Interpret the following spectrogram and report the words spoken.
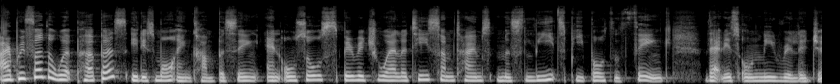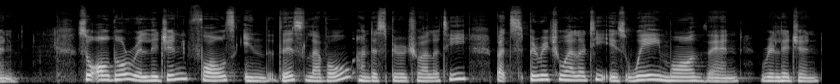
I prefer the word purpose, it is more encompassing, and also spirituality sometimes misleads people to think that it's only religion. So, although religion falls in this level under spirituality, but spirituality is way more than religion.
